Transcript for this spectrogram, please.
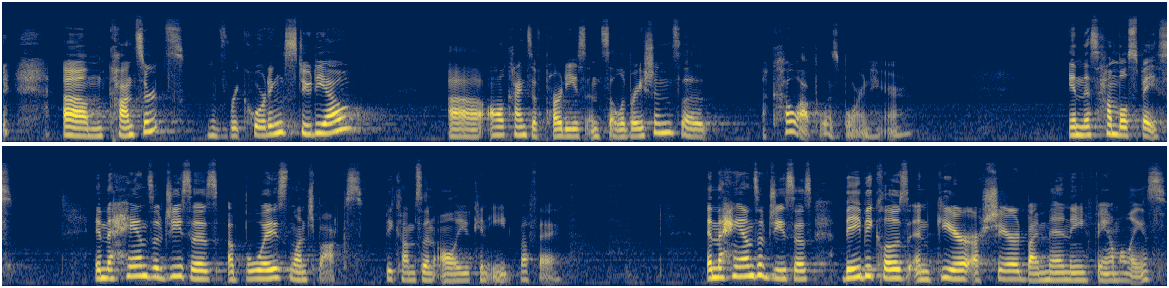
um, concerts, recording studio, uh, all kinds of parties and celebrations. A, a co op was born here in this humble space. In the hands of Jesus, a boy's lunchbox becomes an all you can eat buffet. In the hands of Jesus, baby clothes and gear are shared by many families.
